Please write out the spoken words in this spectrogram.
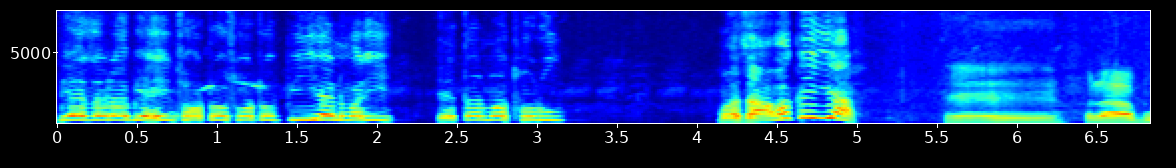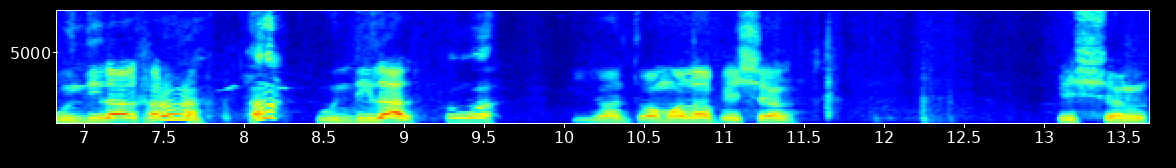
બે જણા બેહીને છોટો છોટો પીએ ને વરી ખેતરમાં થોડું મજા આવે કે યાર? એ પેલા બુંદીલાલ ખરો ને? હા? બુંદીલાલ. ઓ ઈવન તો મળે સ્પેશિયલ સ્પેશિયલ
